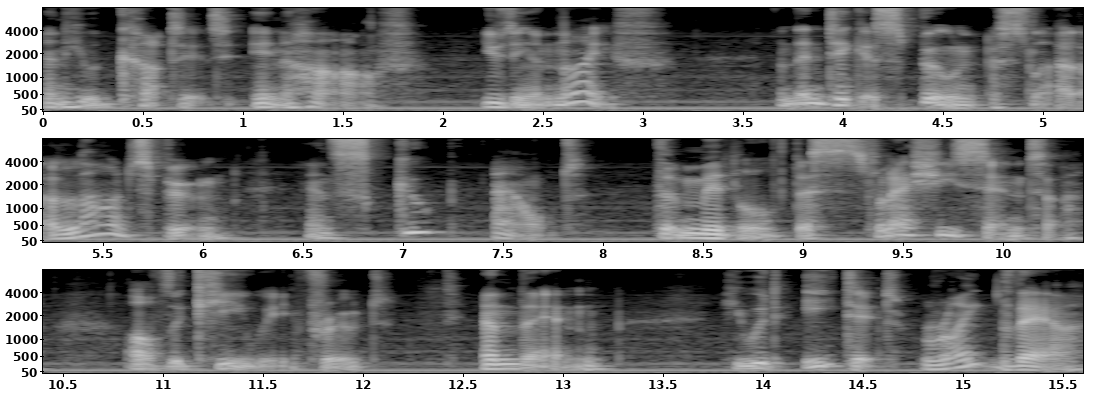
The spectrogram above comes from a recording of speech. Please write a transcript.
and he would cut it in half using a knife, and then take a spoon, a, a large spoon, and scoop out the middle, the slashy center of the kiwi fruit, and then he would eat it right there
